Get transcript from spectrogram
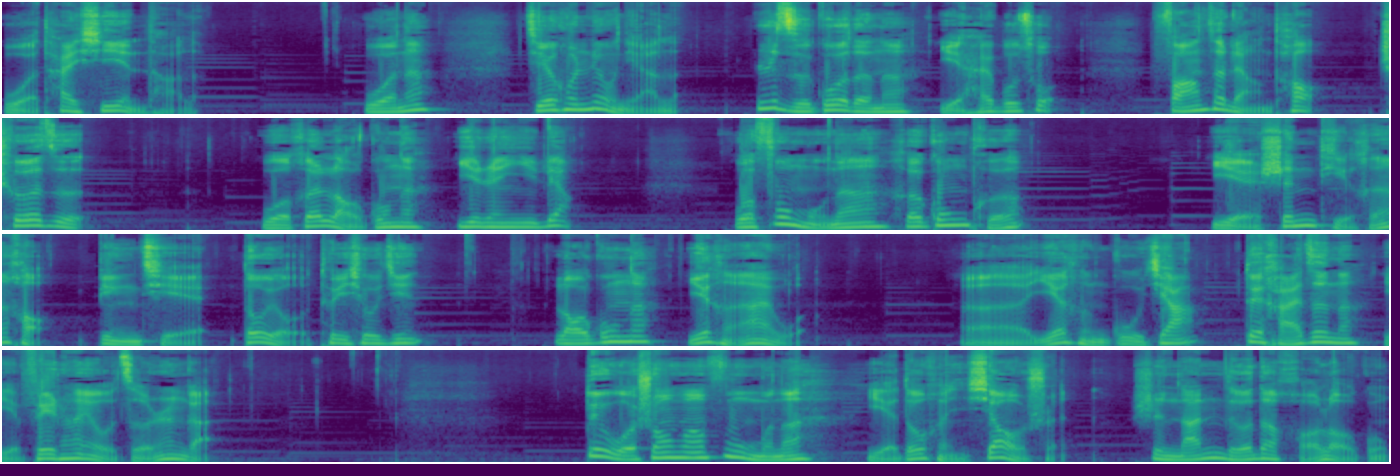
我太吸引他了。我呢结婚六年了，日子过得呢也还不错，房子两套，车子，我和老公呢一人一辆。我父母呢和公婆也身体很好，并且都有退休金。老公呢也很爱我，呃也很顾家。对孩子呢也非常有责任感，对我双方父母呢也都很孝顺，是难得的好老公。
